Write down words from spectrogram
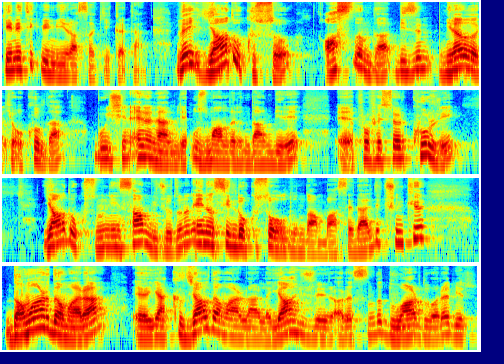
genetik bir miras hakikaten. Ve yağ dokusu aslında bizim Milano'daki okulda bu işin en önemli uzmanlarından biri e, Profesör Curry yağ dokusunun insan vücudunun en asil dokusu olduğundan bahsederdi. Çünkü damar damara e, yani kılcal damarlarla yağ hücreleri arasında duvar duvara bir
